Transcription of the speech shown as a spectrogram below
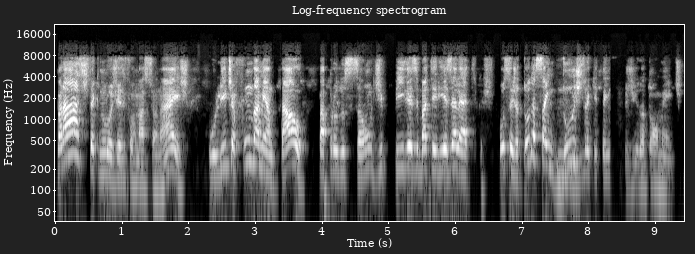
Para as tecnologias informacionais, o lítio é fundamental para a produção de pilhas e baterias elétricas. Ou seja, toda essa indústria que tem surgido atualmente,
